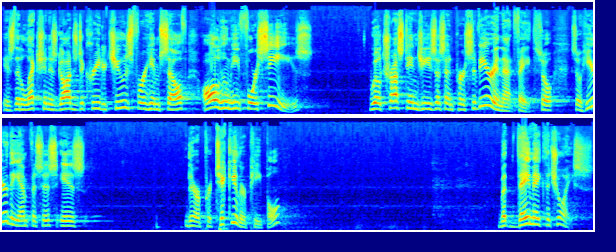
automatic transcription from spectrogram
is that election is God's decree to choose for himself all whom he foresees will trust in Jesus and persevere in that faith. So, so here the emphasis is there are particular people, but they make the choice.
